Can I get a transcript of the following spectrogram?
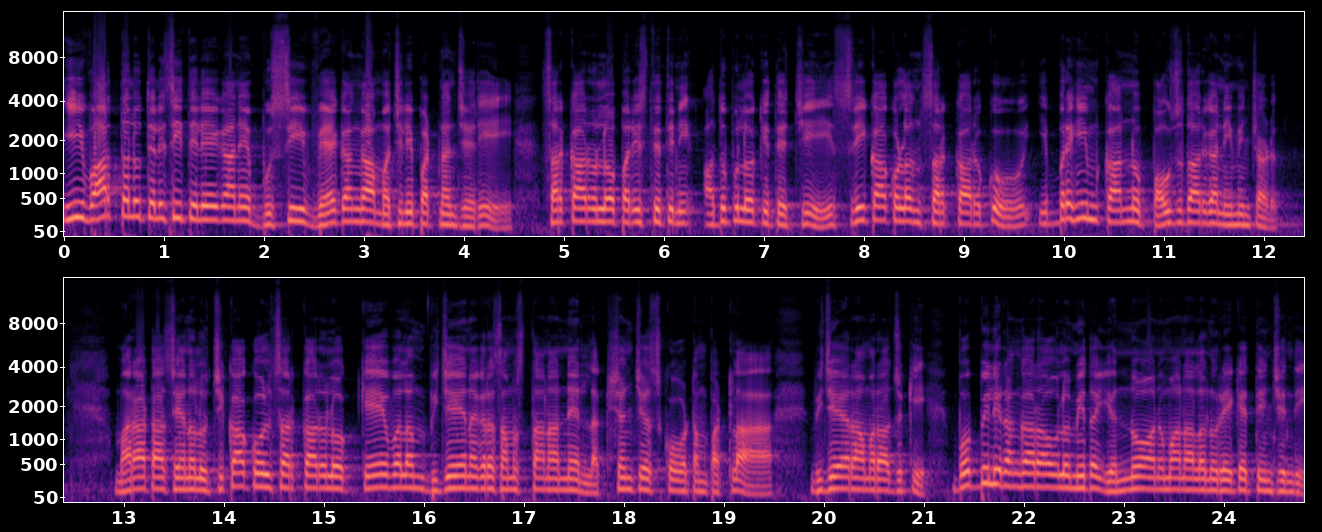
ఈ వార్తలు తెలిసి తెలియగానే బుస్సి వేగంగా మచిలీపట్నం చేరి సర్కారులో పరిస్థితిని అదుపులోకి తెచ్చి శ్రీకాకుళం సర్కారుకు ఇబ్రహీం ఖాన్ను పౌజుదారుగా నియమించాడు. మరాఠా సేనలు చికాకోల్ సర్కారులో కేవలం విజయనగర సంస్థానాన్నే లక్ష్యం చేసుకోవటం పట్ల విజయరామరాజుకి బొబ్బిలి రంగారావుల మీద ఎన్నో అనుమానాలను రేకెత్తించింది.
